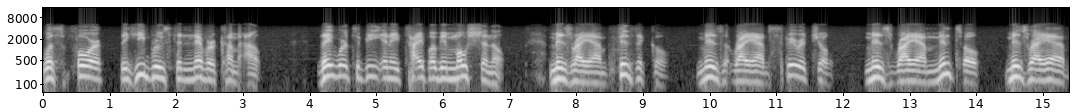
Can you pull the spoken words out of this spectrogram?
was for the Hebrews to never come out. They were to be in a type of emotional Mizraim, physical Mizraim, spiritual Mizraim, mental Mizraim.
